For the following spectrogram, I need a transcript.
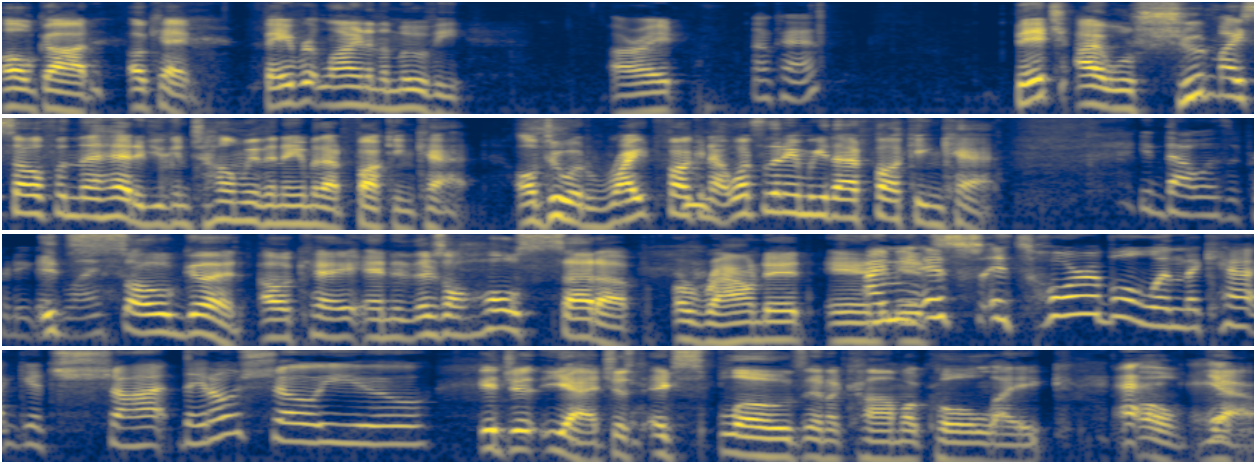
Oh God. Okay, favorite line in the movie. All right, Okay. bitch, I will shoot myself in the head if you can tell me the name of that fucking cat. I'll do it right fucking now. What's the name of that fucking cat? That was a pretty good It's line. so good. Okay, and there's a whole setup around it, and I mean, it's, it's... it's horrible when the cat gets shot. They don't show you. it just yeah, it just explodes in a comical like oh it- yeah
